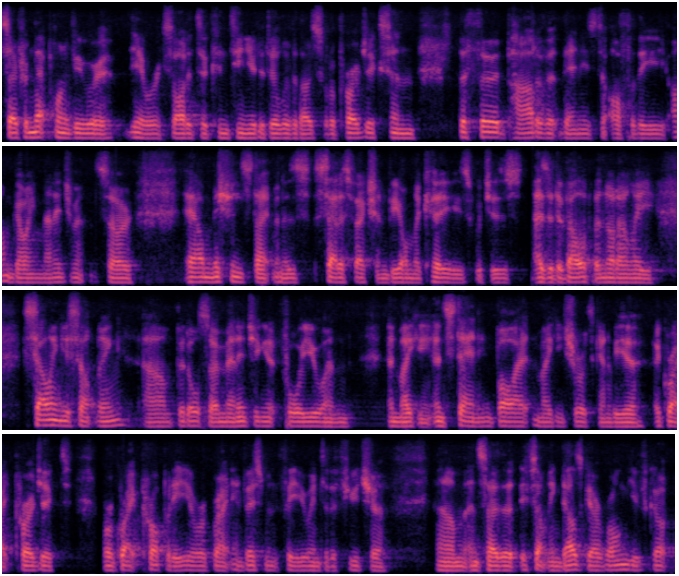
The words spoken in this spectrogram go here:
So from that point of view, we're yeah we're excited to continue to deliver those sort of projects. And the third part of it then is to offer the ongoing management. So our mission statement is satisfaction beyond the keys, which is as a developer not only selling you something um, but also managing it for you and and making and standing by it and making sure it's going to be a, a great project or a great property or a great investment for you into the future. Um, and so that if something does go wrong, you've got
